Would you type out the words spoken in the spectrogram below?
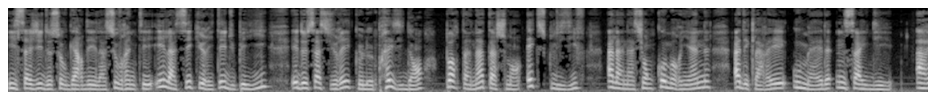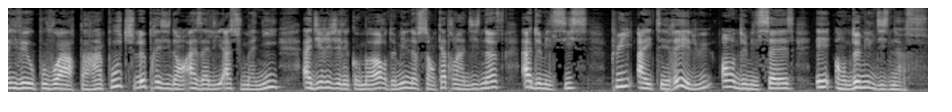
Il s'agit de sauvegarder la souveraineté et la sécurité du pays et de s'assurer que le président porte un attachement exclusif à la nation comorienne, a déclaré Oumed Nsaidi. Arrivé au pouvoir par un putsch, le président Azali Assoumani a dirigé les Comores de 1999 à 2006, puis a été réélu en 2016 et en 2019.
